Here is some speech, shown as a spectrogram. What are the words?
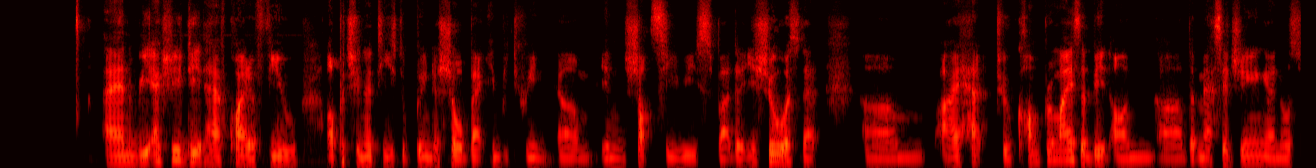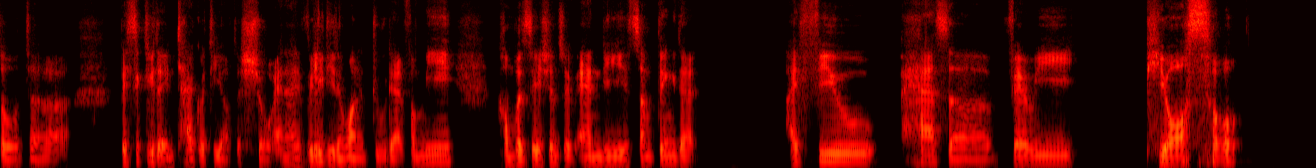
and we actually did have quite a few opportunities to bring the show back in between um, in short series. But the issue was that um, I had to compromise a bit on uh, the messaging and also the basically the integrity of the show. And I really didn't want to do that. For me, conversations with Andy is something that I feel has a very pure soul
